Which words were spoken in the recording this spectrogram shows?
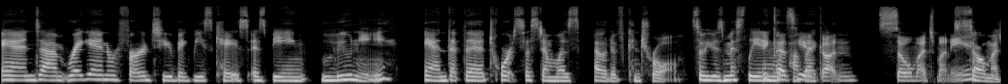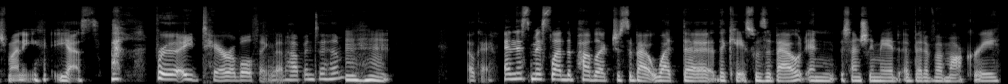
And um, Reagan referred to Bigbee's case as being loony and that the tort system was out of control. So he was misleading the public. because he had gotten so much money. So much money. Yes. for a terrible thing that happened to him. hmm Okay. And this misled the public just about what the the case was about, and essentially made a bit of a mockery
